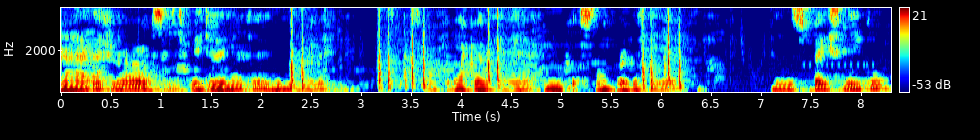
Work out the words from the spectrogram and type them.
Uh, everywhere else seems to be doing okay, really. Let's sniper back over here, and we've got sniper over here. And the Space Needle.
